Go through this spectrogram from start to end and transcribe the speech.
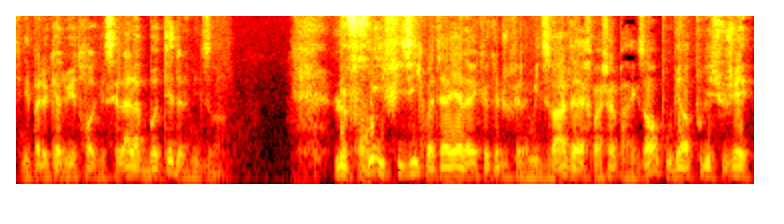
qui n'est pas le cas du etrog, et c'est là la beauté de la mitzvah. Le fruit physique, matériel avec lequel je fais la mitzvah, le machal par exemple, ou bien tous les sujets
